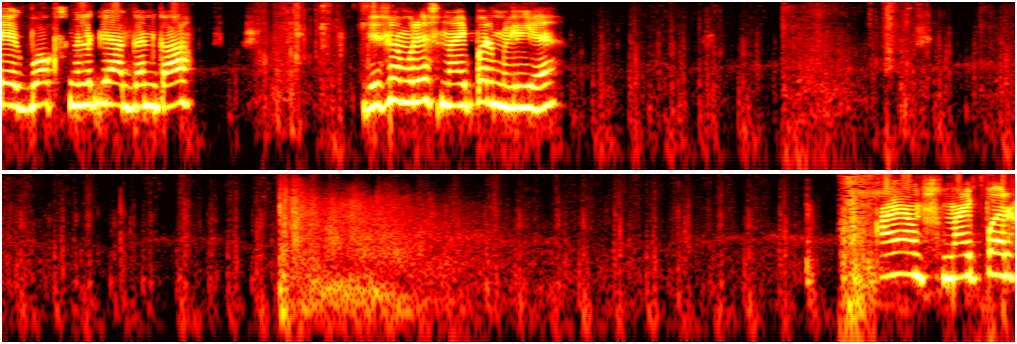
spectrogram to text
एक बॉक्स मिल गया गन का जिसमें मुझे स्नाइपर मिली है। I am sniper.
